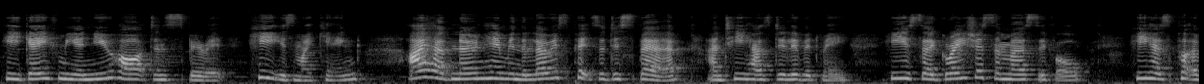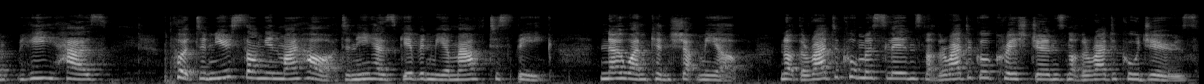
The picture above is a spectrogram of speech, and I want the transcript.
He gave me a new heart and spirit. He is my king. I have known him in the lowest pits of despair, and he has delivered me. He is so gracious and merciful. He has put a, he has put a new song in my heart and he has given me a mouth to speak. No one can shut me up. Not the radical Muslims, not the radical Christians, not the radical Jews.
